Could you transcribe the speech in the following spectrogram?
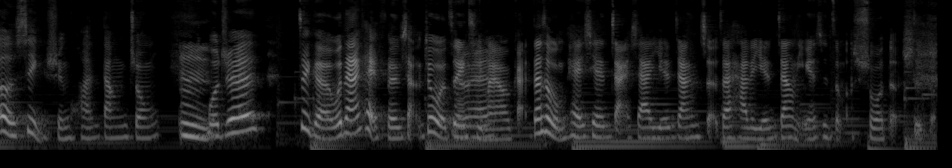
恶性循环当中。嗯，我觉得这个我等下可以分享，就我这一期对蛮有感，但是我们可以先讲一下演讲者在他的演讲里面是怎么说的。是的，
